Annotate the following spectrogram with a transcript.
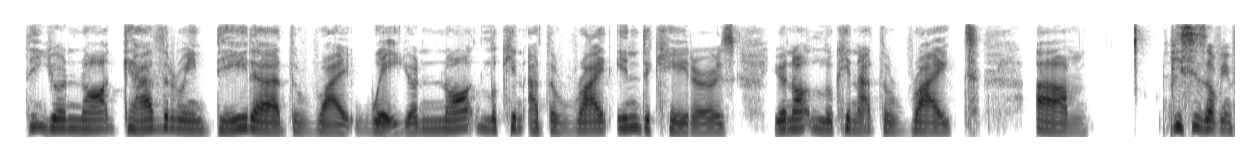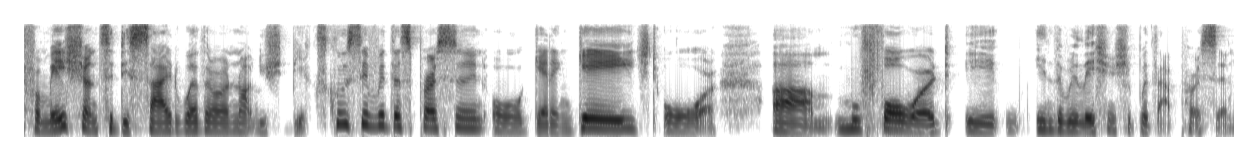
then you're not gathering data the right way. You're not looking at the right indicators. You're not looking at the right um, pieces of information to decide whether or not you should be exclusive with this person or get engaged or um, move forward in, in the relationship with that person.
